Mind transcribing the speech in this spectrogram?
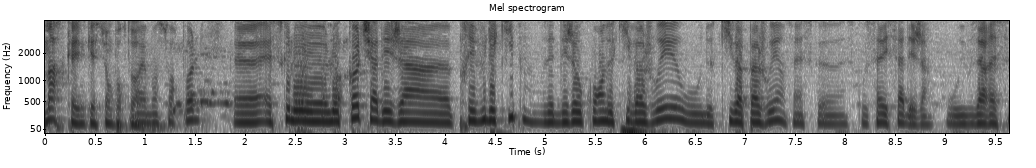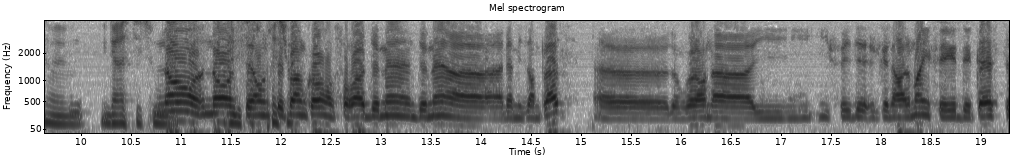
Marc a une question pour toi. Ouais, bonsoir Paul. Euh, Est-ce que le, le coach a déjà prévu l'équipe Vous êtes déjà au courant de qui va jouer ou de qui va pas jouer Enfin, est-ce que, est-ce que vous savez ça déjà Ou il vous a resté, euh, il est resté sous Non, non, on est ne sait, sous on ne sait pression pas encore. On saura demain, demain à, à la mise en place. Euh, donc voilà, on a, il, il fait des, généralement il fait des tests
